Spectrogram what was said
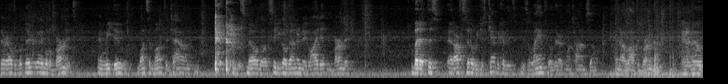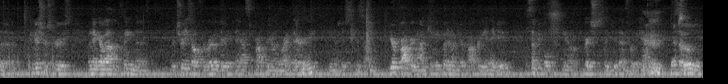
they're eligible. They're able to burn it, and we do once a month in town. and the smell. The city go down there and they light it and burn it. But at this at our facility, we just can't because it's, it's a landfill there at one time, so we're not allowed to burn it. And I know the commissioners crews, when they go out and clean the, the trees off the road, they, they ask the property owner right there, Mhm. you know, this is on your property line, can we put it on your property? And they do. Some people, you know, graciously do that for the county. Absolutely. So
